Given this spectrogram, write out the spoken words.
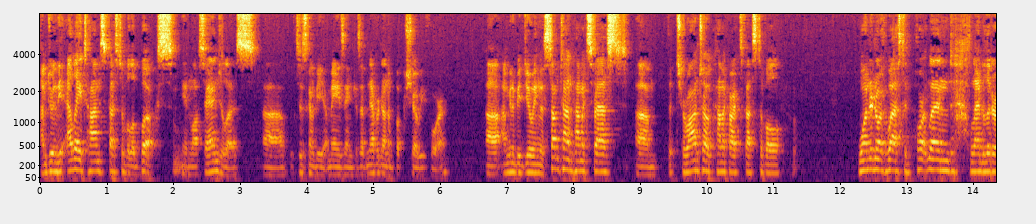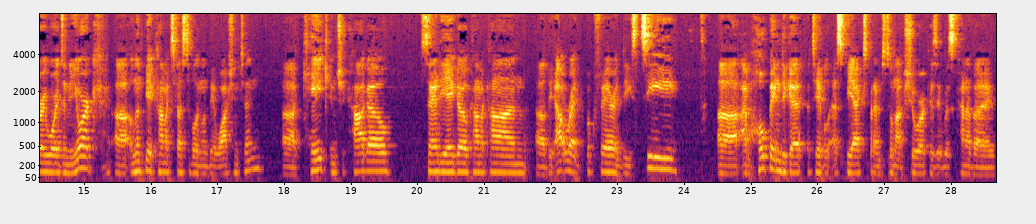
I'm doing the LA Times Festival of Books in Los Angeles, uh, which is going to be amazing because I've never done a book show before. Uh, I'm going to be doing the Stumptown Comics Fest, um, the Toronto Comic Arts Festival, Wonder Northwest in Portland, Lambda Literary Awards in New York, uh, Olympia Comics Festival in Olympia, Washington, uh, Cake in Chicago, San Diego Comic Con, the OutWrite Book Fair in DC. Uh, I'm hoping to get a table SPX, but I'm still not sure because it was kind of a,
